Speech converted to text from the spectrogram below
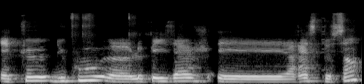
et que du coup euh, le paysage est, reste sain,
